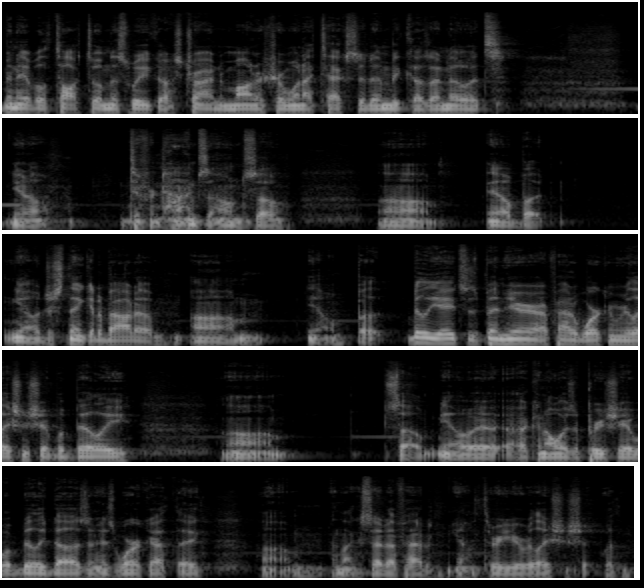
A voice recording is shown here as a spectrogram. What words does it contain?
been able to talk to him this week. I was trying to monitor when I texted him because I know it's, you know, different time zone. So, um, you know, but, you know, just thinking about him, um, you know, but Billy Yates has been here. I've had a working relationship with Billy. Um, so you know, I can always appreciate what Billy does and his work ethic. Um, and like I said, I've had you know three year relationship with him.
